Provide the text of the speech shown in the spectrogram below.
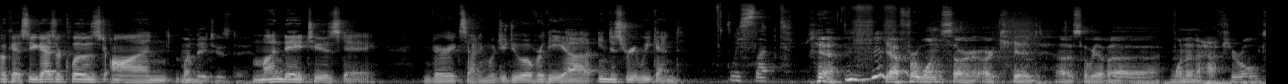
Okay, so you guys are closed on Monday, Tuesday. Monday, Tuesday. Very exciting. What'd you do over the uh, industry weekend? We slept. Yeah, yeah. For once, our, our kid. Uh, so we have a one and a half year old,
